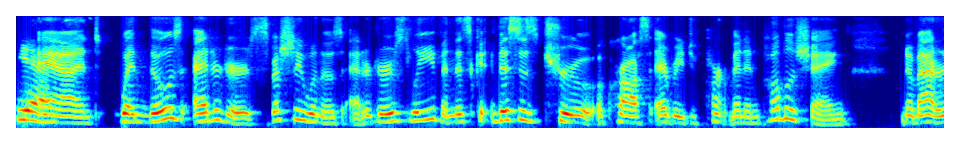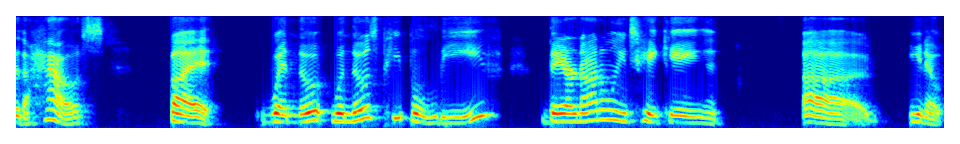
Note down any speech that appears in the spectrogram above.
Yeah. And when those editors, especially when those editors leave, and this this is true across every department in publishing, no matter the house, but when those when those people leave, they are not only taking uh you know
